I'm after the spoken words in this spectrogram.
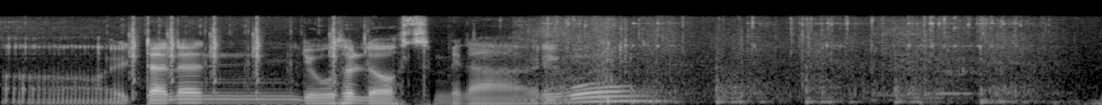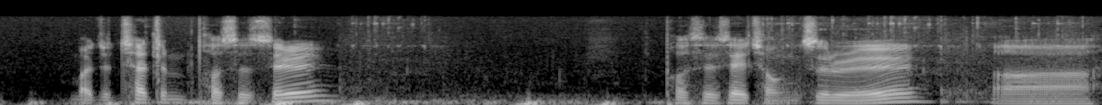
어, 일단은 요것을 넣었습니다. 그리고 마저 찾은 버섯을 버섯의 정수를 아,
